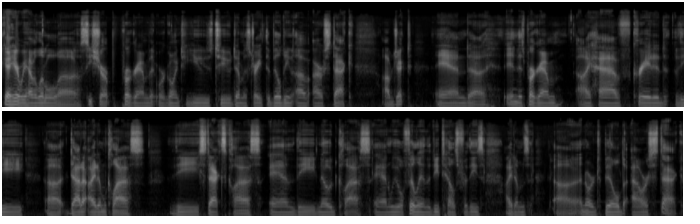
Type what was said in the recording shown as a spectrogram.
Okay, here we have a little uh, C Sharp program that we're going to use to demonstrate the building of our stack object. And uh, in this program, I have created the uh, data item class, the stacks class, and the node class. And we will fill in the details for these items uh, in order to build our stack.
